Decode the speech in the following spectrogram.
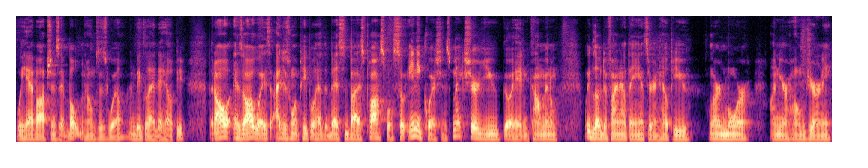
we have options at Bolton Homes as well, and be glad to help you. But all as always, I just want people to have the best advice possible. So any questions, make sure you go ahead and comment them. We'd love to find out the answer and help you learn more on your home journey.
